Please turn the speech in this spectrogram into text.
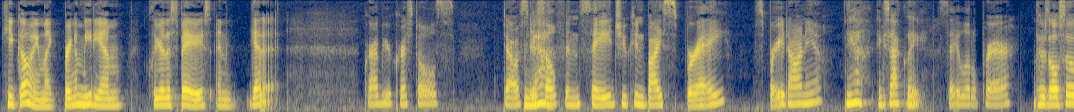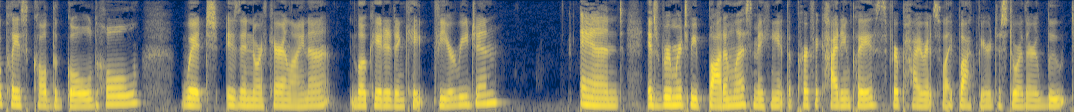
Keep going. Like bring a medium, clear the space, and get it grab your crystals, douse yeah. yourself in sage. You can buy spray, spray it on you. Yeah, exactly. Say a little prayer. There's also a place called the Gold Hole, which is in North Carolina, located in Cape Fear region. And it's rumored to be bottomless, making it the perfect hiding place for pirates like Blackbeard to store their loot.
